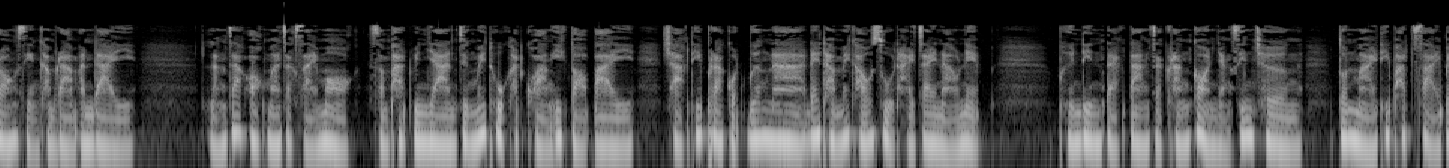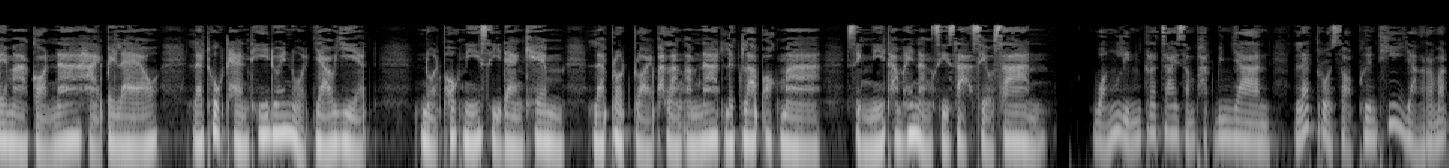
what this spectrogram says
ร้องเสียงคำรามอันใด หลังจากออกมาจากสายหมอก สัมผัสวิญญาณจึงไม่ถูกขัดขวางอีกต่อไป ฉากที่ปรากฏเบื้องหน้าได้ทำให้เขาสูดหายใจหนาวเหน็บ พื้นดินแตกต่างจากครั้งก่อนอย่างสิ้นเชิง ต้นไม้ที่พัดสายไปมาก่อนหน้าหายไปแล้ว และถูกแทนที่ด้วยหนวดยาวเหยียดหนวดพวกนี้สีแดงเข้ม และปลดปล่อยพลังอำนาจลึกลับออกมา สิ่งนี้ทำให้หนังศีรษะเสียวซ่าน หวังหลินกระจายสัมผัสวิญญาณ และตรวจสอบพื้นที่อย่างระมัด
